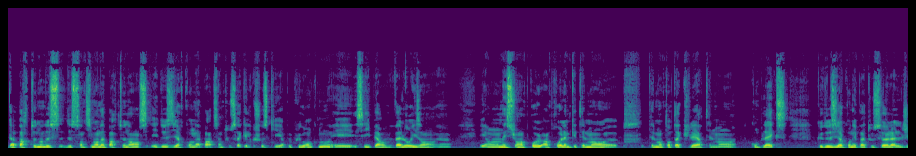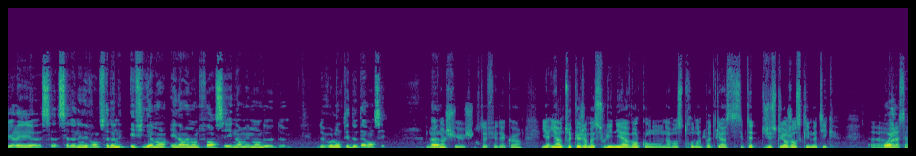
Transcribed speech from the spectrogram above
d'appartenance, de, de, sentiment d'appartenance et de se dire qu'on appartient tous à quelque chose qui est un peu plus grand que nous et c'est hyper valorisant. et on est sur un, un problème qui est tellement, tellement tentaculaire, tellement complexe que de dire qu'on n'est pas tout seul à le gérer, euh, ça, ça, donne, ça donne évidemment énormément de force et énormément de, de, de volonté d'avancer. Non, euh, non, je suis, je suis, tout à fait d'accord. Il y, y, a un truc que j'aimerais souligner avant qu'on avance trop dans le podcast, c'est peut-être juste l'urgence climatique. Euh, Voilà, ça,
